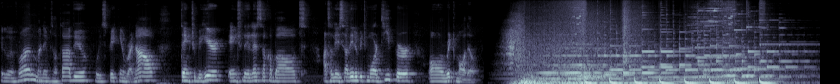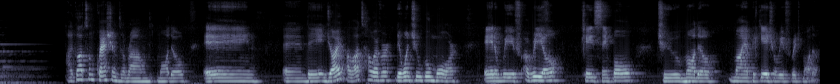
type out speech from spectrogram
Hello everyone, my name is Otavio, who is speaking right now. Thanks to be here, and today let's talk about at least a little bit more deeper on rich model. I got some questions around model and and they enjoy a lot. However, they want to go more and with a real case sample to model my application with rich model.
